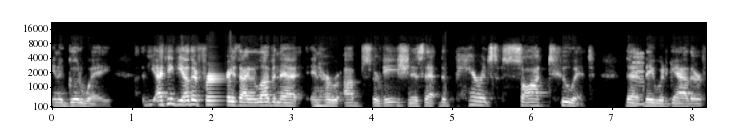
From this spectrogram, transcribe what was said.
in a good way. I think the other phrase I love in that in her observation is that the parents saw to it that mm-hmm. they would gather.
